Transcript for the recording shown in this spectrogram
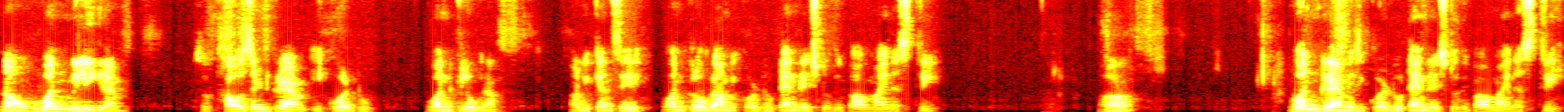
Now 1 milligram. So 1000 gram equal to 1 kilogram or we can say 1 kilogram equal to 10 raised to the power minus 3 uh, 1 gram is equal to 10 raised to the power minus 3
